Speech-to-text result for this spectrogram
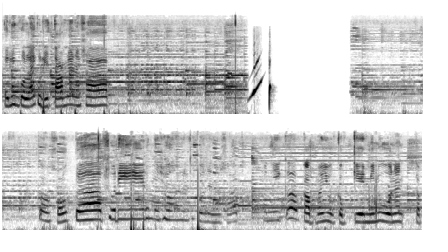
อย่าลืมกดไลค์กดติดตามด้วยนะครับก็ขอกราบสวัสดีท่านผู้ชมทุกคนนะครับ วันนี้ก็กลับมาอยู่กับเกมมินูนั่นกับ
